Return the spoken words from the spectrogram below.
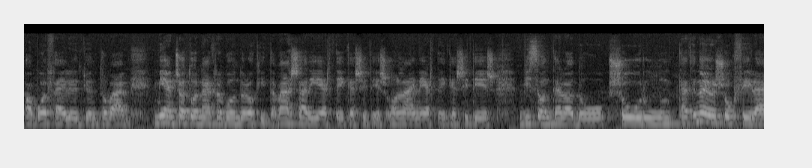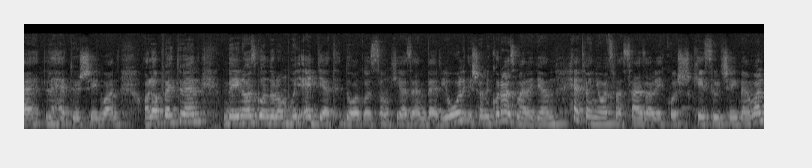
abból fejlődjön tovább. Milyen csatornákra gondolok itt a vásári értékesítés, online értékesítés, viszonteladó, showroom, tehát nagyon sokféle lehetőség van alapvetően, de én azt gondolom, hogy egyet dolgozzon ki az ember jól, és amikor az már egy ilyen 70-80 százalékos készültségben van,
